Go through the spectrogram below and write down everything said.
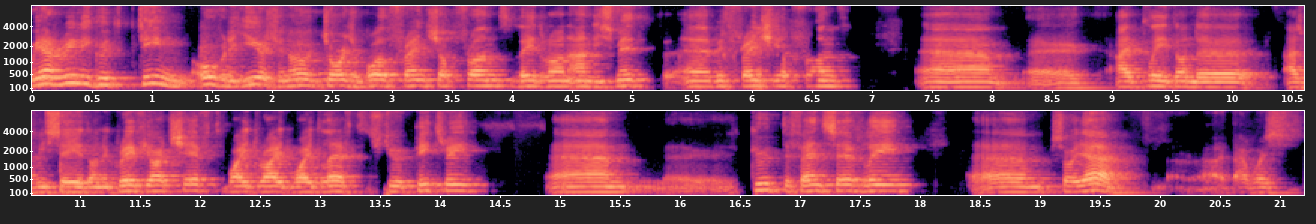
we had a really good team over the years, you know, George Boyle, French up front, later on Andy Smith uh, with Frenchy up front. Um, uh, I played on the, as we say it, on the graveyard shift, white right, white left, Stewart Petrie. Um, uh, good defensively. Um, so yeah, that was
